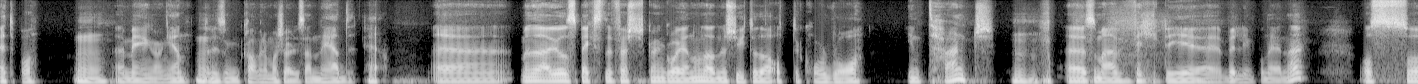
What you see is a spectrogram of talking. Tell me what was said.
etterpå Mm. eh, med en gang igjen. Mm. Liksom, kameraet må kjøre seg ned. Ja. Eh, men det er jo speksene først kan gå gjennom. Da. Den skyter da 8K raw internt, Mm. eh, som er veldig, veldig imponerende. Og så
